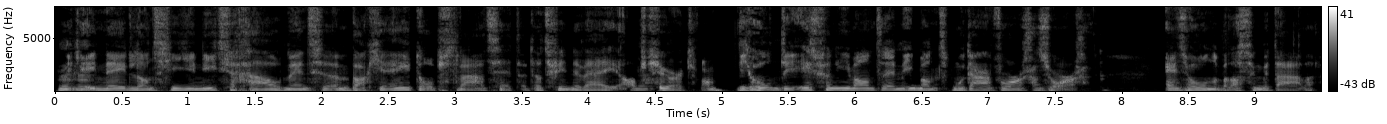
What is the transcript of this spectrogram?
Mm -hmm. In Nederland zie je niet zo gauw mensen een bakje eten op straat zetten. Dat vinden wij absurd. Want die hond die is van iemand en iemand moet daarvoor gaan zorgen. En zijn hondenbelasting betalen.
